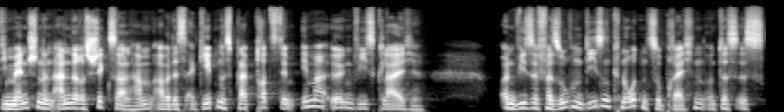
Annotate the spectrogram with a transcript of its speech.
die Menschen ein anderes Schicksal haben, aber das Ergebnis bleibt trotzdem immer irgendwie das gleiche und wie sie versuchen, diesen Knoten zu brechen. Und das ist,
